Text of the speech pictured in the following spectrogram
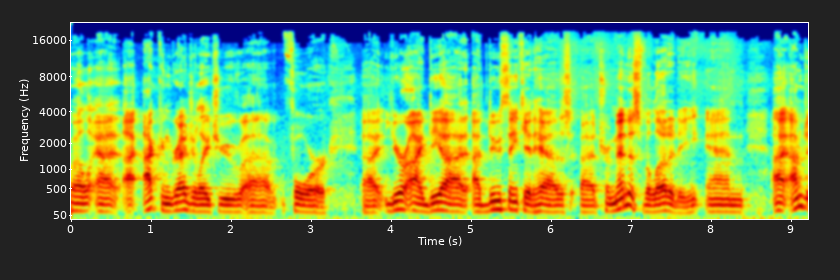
Well, I, I congratulate you uh, for uh, your idea. I, I, do think it has uh, tremendous validity, and I, am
